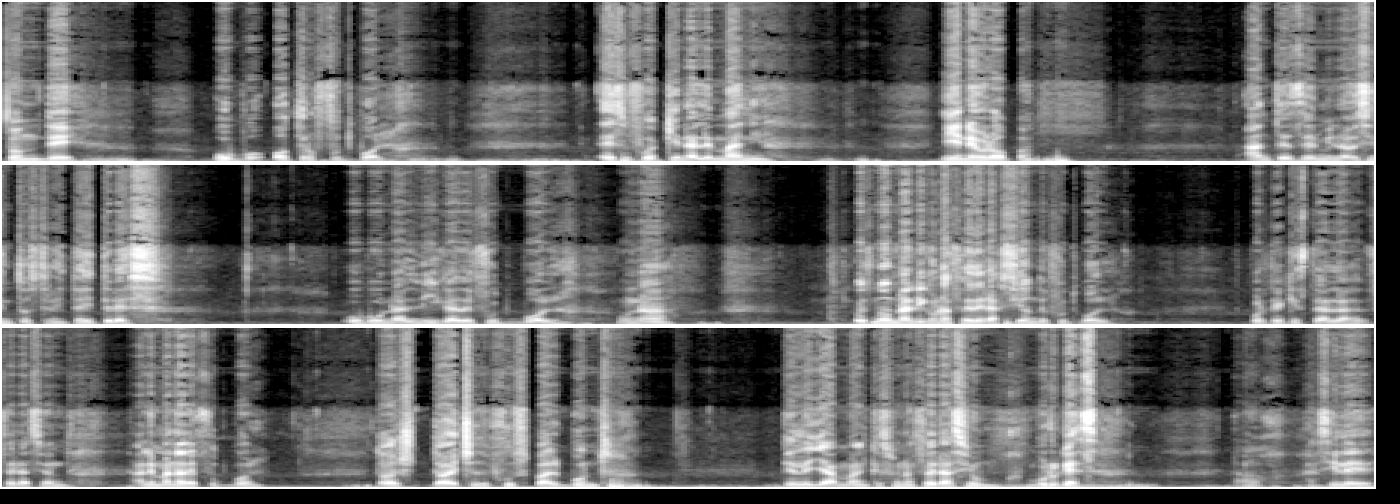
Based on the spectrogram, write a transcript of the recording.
donde hubo otro fútbol. Eso fue aquí en Alemania y en Europa. Antes de 1933 hubo una liga de fútbol, una, pues no una liga, una federación de fútbol. Porque aquí está la Federación Alemana de Fútbol, Deutsch- Deutsche Fußballbund, que le llaman que es una federación burguesa. Oh, así le...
